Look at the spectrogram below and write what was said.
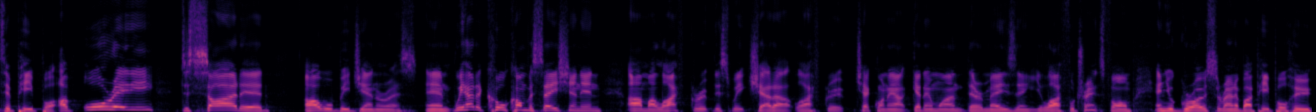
to people. I've already decided I will be generous. And we had a cool conversation in uh, my life group this week. Shout out life group. Check one out. Get in one. They're amazing. Your life will transform and you'll grow surrounded by people who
